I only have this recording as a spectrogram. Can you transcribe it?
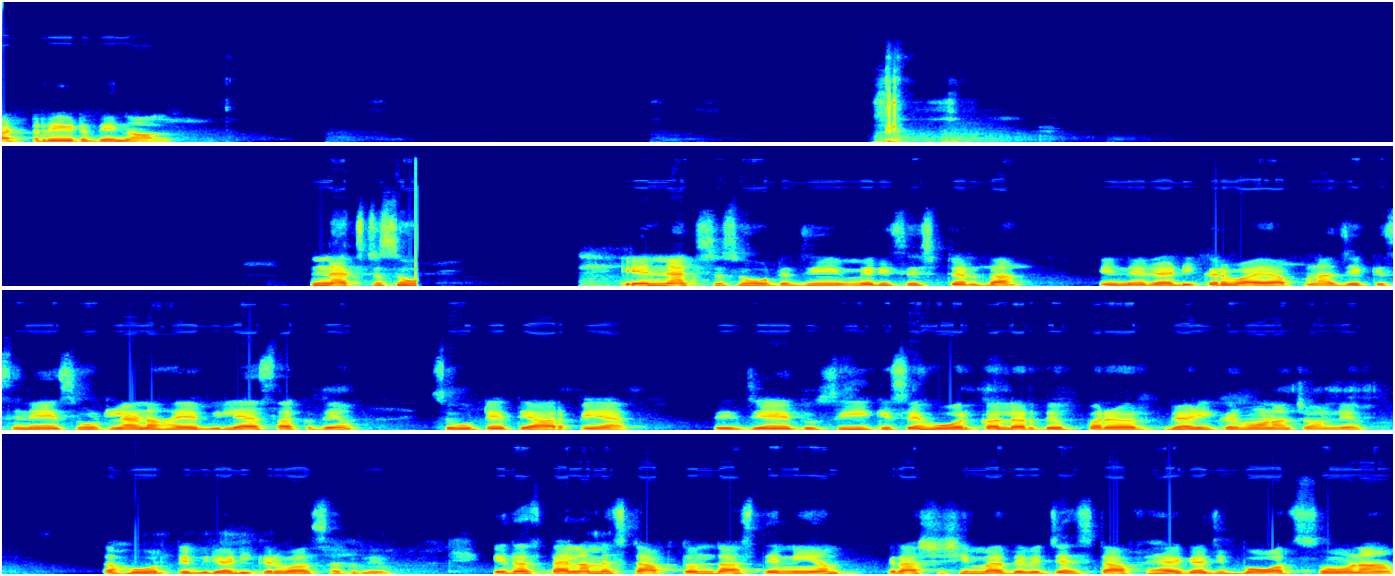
ਘੱਟ ਰੇਟ ਦੇ ਨਾਲ। ਨੈਕਸਟ ਸੂਟ ਇਹ ਨੈਕਸਟ ਸੂਟ ਜੀ ਮੇਰੀ ਸਿਸਟਰ ਦਾ। ਇਹਨੇ ਰੈਡੀ ਕਰਵਾਇਆ ਆਪਣਾ। ਜੇ ਕਿਸੇ ਨੇ ਇਹ ਸੂਟ ਲੈਣਾ ਹੋਇਆ ਵੀ ਲੈ ਸਕਦੇ ਹੋ। ਸੂਟ ਇਹ ਤਿਆਰ ਪਿਆ। ਤੇ ਜੇ ਤੁਸੀਂ ਕਿਸੇ ਹੋਰ ਕਲਰ ਦੇ ਉੱਪਰ ਰੈਡੀ ਕਰਵਾਉਣਾ ਚਾਹੁੰਦੇ ਹੋ, ਤਾਂ ਹੋਰ ਤੇ ਵੀ ਰੈਡੀ ਕਰਵਾ ਸਕਦੇ ਹੋ। ਇਹਦਾ ਪਹਿਲਾਂ ਮੈਂ ਸਟੱਫ ਤੁਹਾਨੂੰ ਦੱਸ ਦਿੰਨੀ ਆ ਕ੍ਰਸ਼ ਸ਼ਿਮਰ ਦੇ ਵਿੱਚ ਇਹ ਸਟੱਫ ਹੈਗਾ ਜੀ, ਬਹੁਤ ਸੋਹਣਾ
